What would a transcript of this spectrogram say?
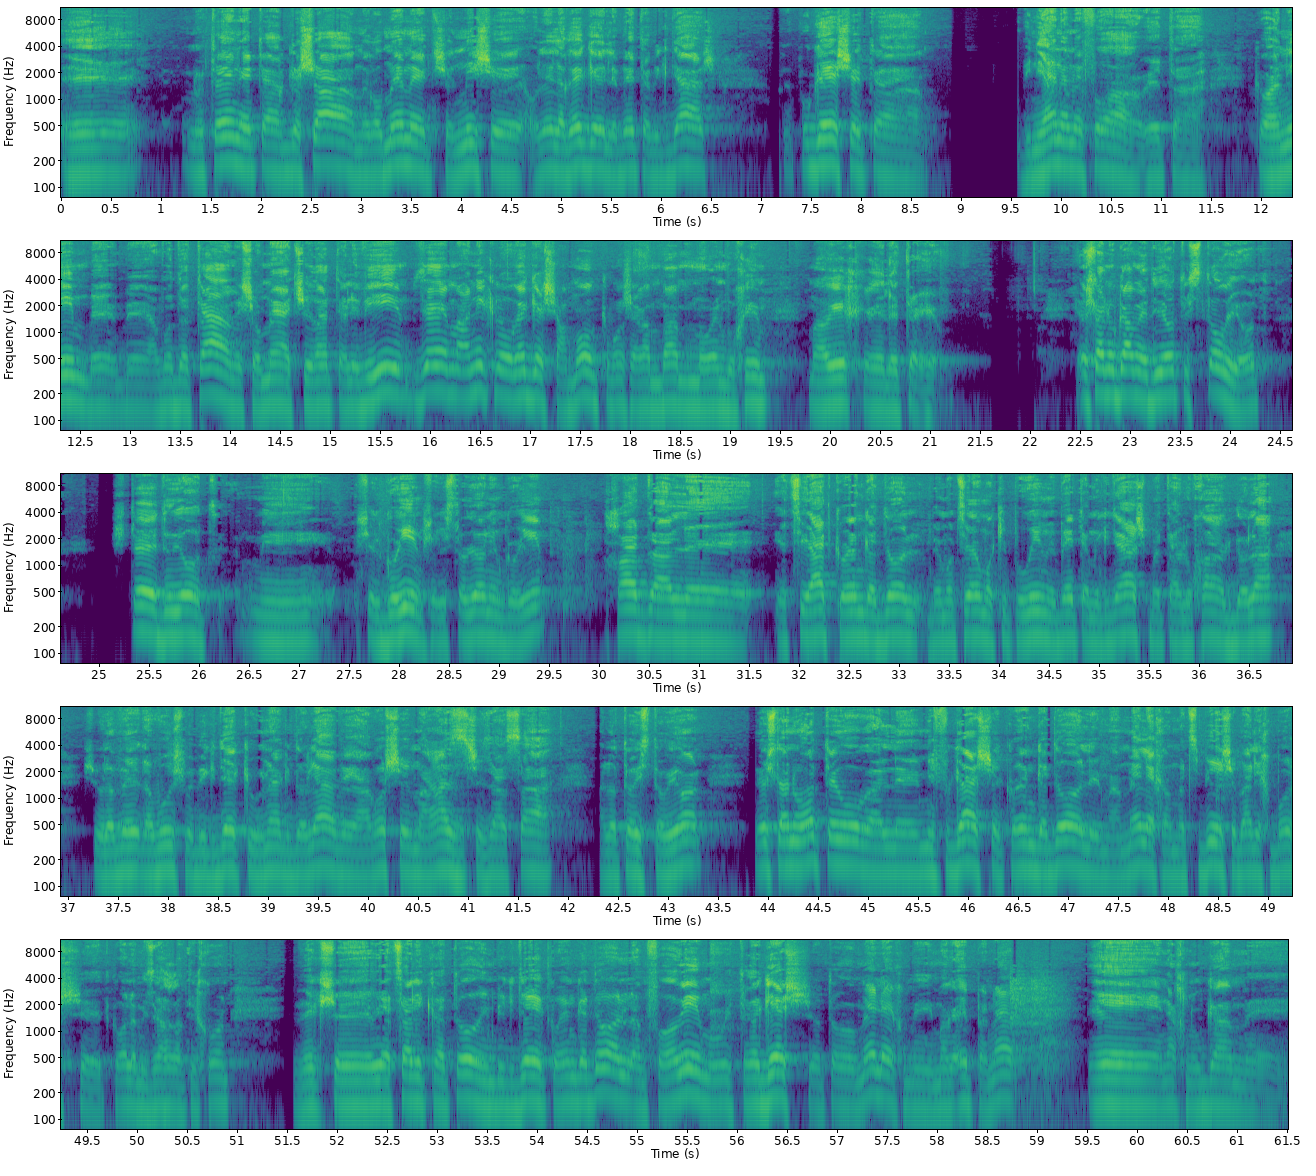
אה, נותן את ההרגשה המרוממת של מי שעולה לרגל לבית המקדש ופוגש את הבניין המפואר ואת הכהנים בעבודתם ושומע את שירת הלוויים, זה מעניק לו רגש עמוק, כמו שהרמב"ם במורה נבוכים מעריך אה, לתאר. יש לנו גם עדויות היסטוריות, שתי עדויות של גויים, של היסטוריונים גויים. אחד על אה, יציאת כהן גדול במוצאי יום הכיפורים מבית המקדש, בתהלוכה הגדולה, שהוא לבוש בבגדי כהונה גדולה, והרושם העז שזה עשה על אותו היסטוריון. ויש לנו עוד תיאור על אה, מפגש של כהן גדול עם המלך המצביא שבא לכבוש את כל המזרח התיכון, וכשהוא יצא לקראתו עם בגדי כהן גדול, המפוארים, הוא התרגש, אותו מלך, ממראה פניו. אה, אנחנו גם אה,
